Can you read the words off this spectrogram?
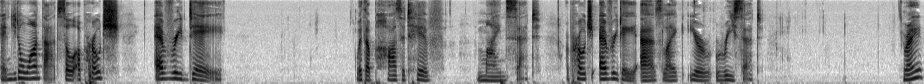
And you don't want that. So approach every day with a positive mindset. Approach every day as like your reset. Right?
